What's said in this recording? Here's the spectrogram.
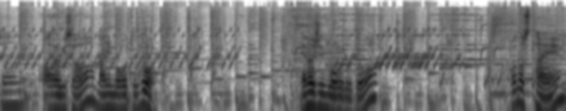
짠, 어, 여기서 많이 먹어두고 에너지 먹어두고 보너스 타임.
